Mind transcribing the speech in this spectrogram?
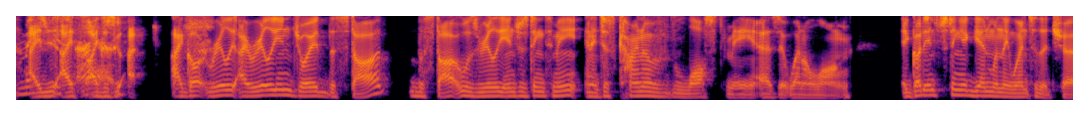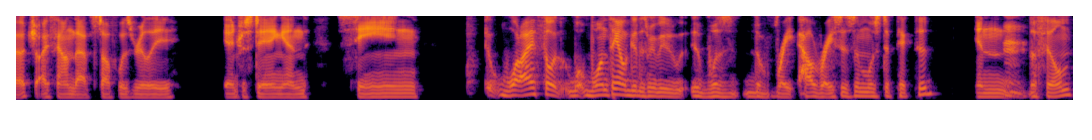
I, I, I just. I, I got really I really enjoyed the start. The start was really interesting to me, and it just kind of lost me as it went along. It got interesting again when they went to the church. I found that stuff was really interesting, and seeing what I thought. One thing I'll give this movie was the rate how racism was depicted in Mm. the film.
